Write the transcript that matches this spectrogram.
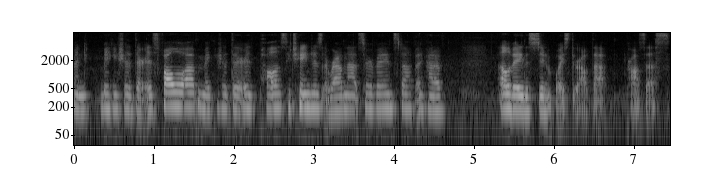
And making sure that there is follow up, making sure that there is policy changes around that survey and stuff, and kind of elevating the student voice throughout that process.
